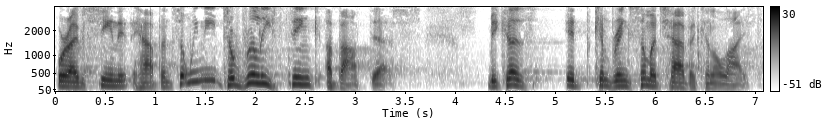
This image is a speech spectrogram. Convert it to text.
where I've seen it happen. So we need to really think about this because it can bring so much havoc in a life.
